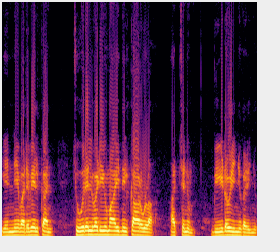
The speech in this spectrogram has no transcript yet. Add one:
എന്നെ വരവേൽക്കാൻ ചൂരൽ വടിയുമായി നിൽക്കാറുള്ള അച്ഛനും വീടൊഴിഞ്ഞു കഴിഞ്ഞു.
